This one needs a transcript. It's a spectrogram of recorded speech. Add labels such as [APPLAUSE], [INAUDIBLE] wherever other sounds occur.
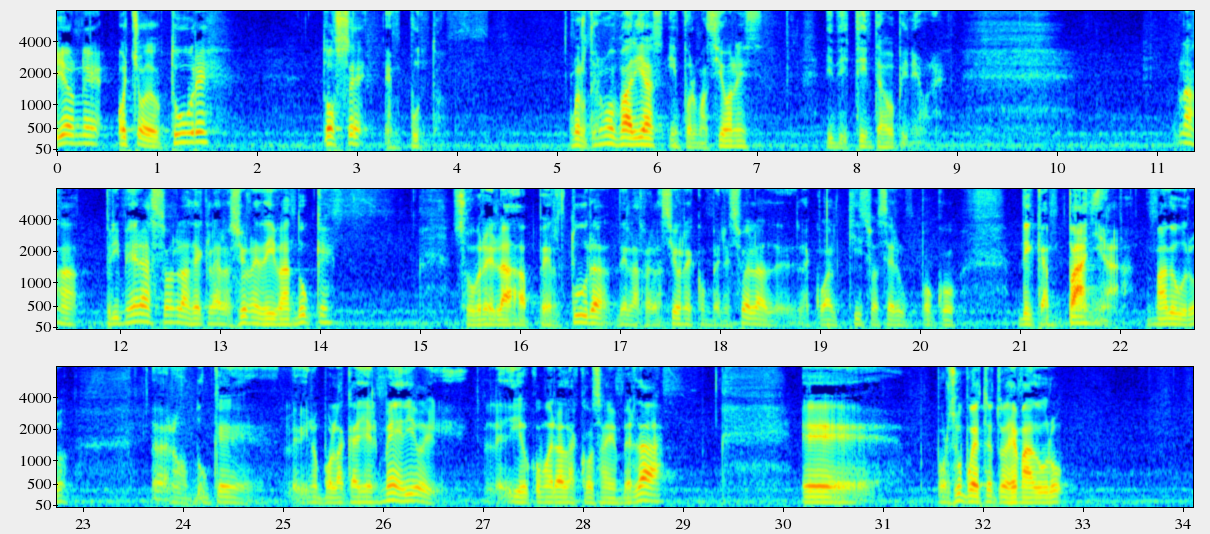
Viernes 8 de octubre, 12 en punto. Bueno, tenemos varias informaciones y distintas opiniones. Las primeras son las declaraciones de Iván Duque sobre la apertura de las relaciones con Venezuela, de la cual quiso hacer un poco de campaña Maduro. Duque le vino por la calle en medio y le dijo cómo eran las cosas en verdad. Eh, por supuesto, entonces Maduro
